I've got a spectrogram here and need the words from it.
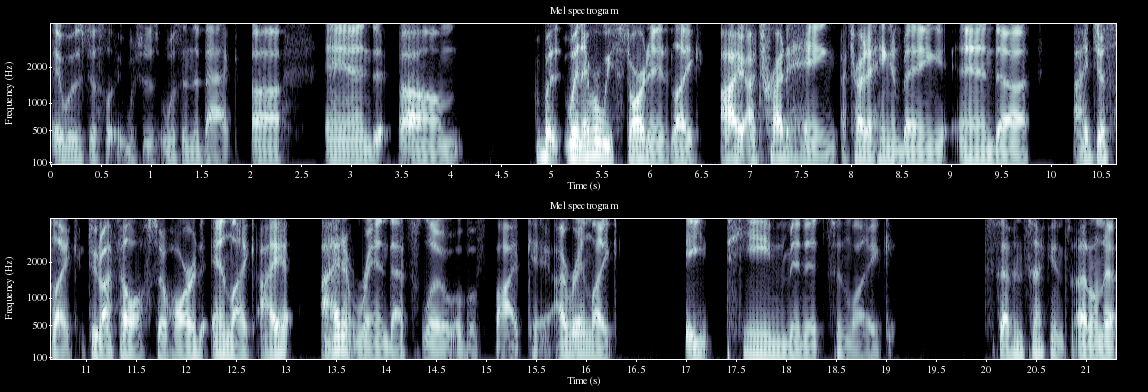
it was just like which is was in the back uh and um but whenever we started like I I tried to hang I tried to hang and bang and uh I just like dude I fell off so hard and like I I hadn't ran that slow of a 5k I ran like 18 minutes and like seven seconds. I don't know.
